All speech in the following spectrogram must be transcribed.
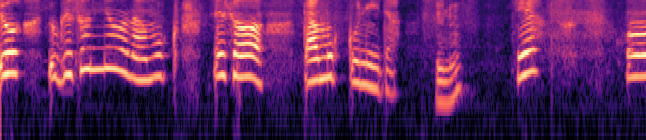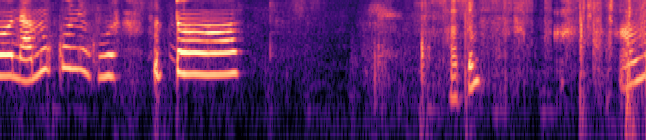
요, 여기 선녀 나무에서 나무꾼이다. 얘는? 예? 어, 나무꾼이 구했던, 사슴? 아니?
